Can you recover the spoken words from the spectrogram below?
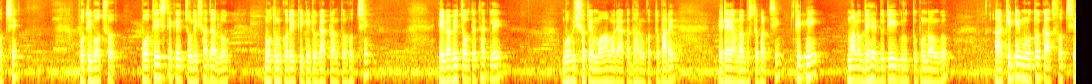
হচ্ছে। প্রতি বছর পঁয়ত্রিশ থেকে চল্লিশ হাজার লোক নতুন করে কিডনি রোগে আক্রান্ত হচ্ছে। এইভাবে চলতে থাকলে ভবিষ্যতে মহামারী আকার ধারণ করতে পারে, এটাই আমরা বুঝতে পারছি। কিডনি মানব দেহের দুটি গুরুত্বপূর্ণ অঙ্গ কিডনির মূলত কাজ হচ্ছে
